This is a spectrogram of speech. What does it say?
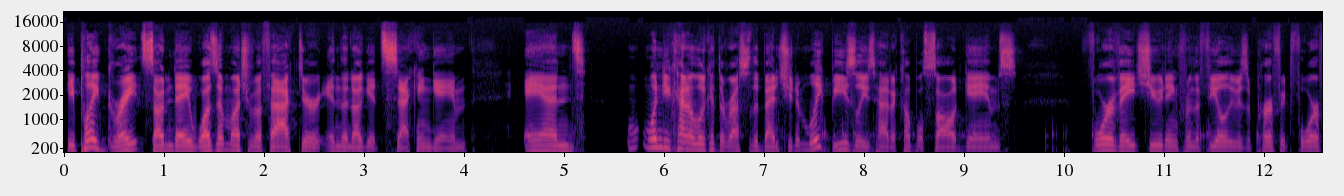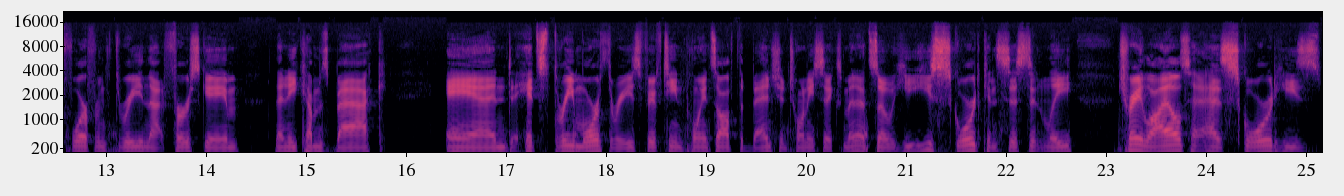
he played great Sunday, wasn't much of a factor in the Nuggets' second game. And when you kind of look at the rest of the bench shooting, Malik Beasley's had a couple solid games four of eight shooting from the field. He was a perfect four four from three in that first game. Then he comes back and hits three more threes, 15 points off the bench in 26 minutes. So he, he's scored consistently. Trey Lyles has scored. He's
